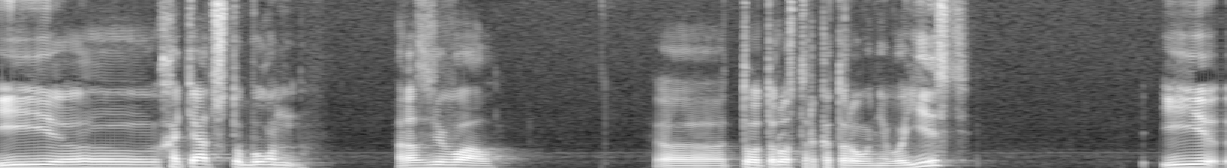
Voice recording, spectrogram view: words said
И э, хотят, чтобы он развивал э, тот ростер, который у него есть. И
